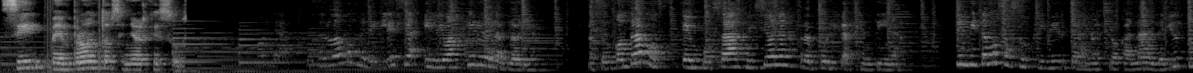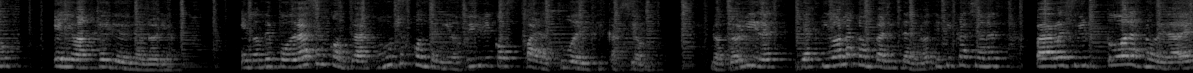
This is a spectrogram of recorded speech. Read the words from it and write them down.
Sí, ven pronto, Señor Jesús. Hola, saludamos de la Iglesia El Evangelio de la Gloria. Nos encontramos en Posadas Misiones, República Argentina. Te invitamos a suscribirte a nuestro canal de YouTube El Evangelio de la Gloria, en donde podrás encontrar muchos contenidos bíblicos para tu edificación. No te olvides de activar la campanita de notificaciones para recibir todas las novedades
